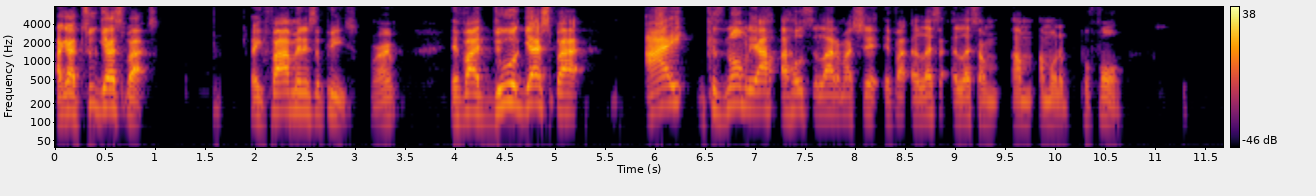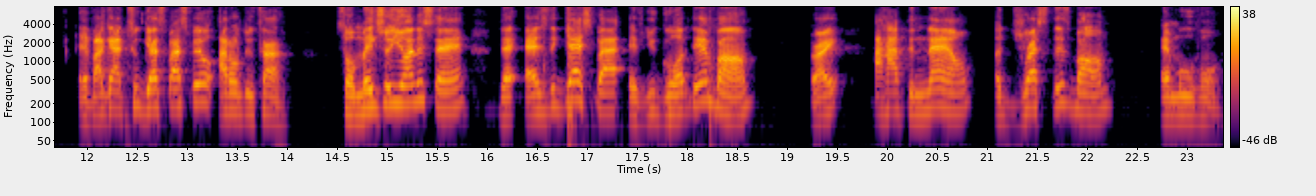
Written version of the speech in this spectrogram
I got two guest spots like five minutes apiece, right? If I do a guest spot, I because normally I, I, host a lot of my shit if I unless unless I'm I'm I'm gonna perform. If I got two guest spots filled, I don't do time. So make sure you understand that as the guest spot, if you go up there and bomb, right, I have to now address this bomb and move on.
